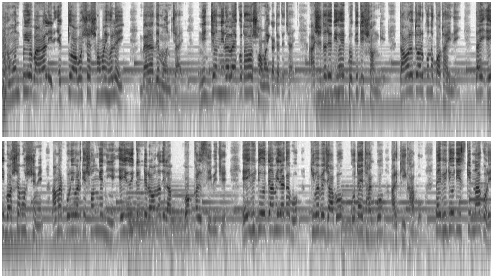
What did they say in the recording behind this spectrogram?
ভ্রমণপ্রিয় বাঙালির একটু অবসর সময় হলেই বেড়াতে মন চায়। নির্জন নিরালায় কোথাও সময় কাটাতে চায়। আর সেটা যদি হয় প্রকৃতির সঙ্গে, তাহলে তো আর কোনো কথাই নেই। তাই এই বর্ষা মরশুমে আমার পরিবারকে সঙ্গে নিয়ে এই উইকেন্ডে রওনা দিলাম বকখালি সি বিচে এই ভিডিওতে আমি দেখাবো কীভাবে যাব, কোথায় থাকব, আর কি খাব। তাই ভিডিওটি স্কিপ না করে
